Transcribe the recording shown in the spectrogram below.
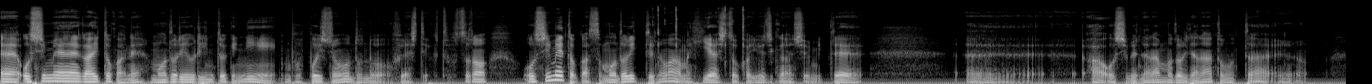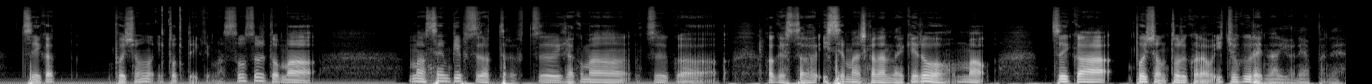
えー、おしめ買いとかね、戻り売りの時にポジションをどんどん増やしていくと。その、おしめとか、戻りっていうのは、まあ、冷やしとか4時間足を見て、えー、あ、おしめだな、戻りだなと思ったら、追加ポジションを取っていきます。そうすると、まあ、まあ、1000ピプスだったら普通100万通貨かけてたら1000万しかなんないけど、まあ、追加ポジション取るから1億ぐらいになるよね、やっぱね。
